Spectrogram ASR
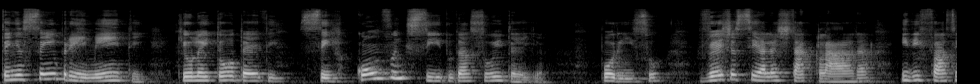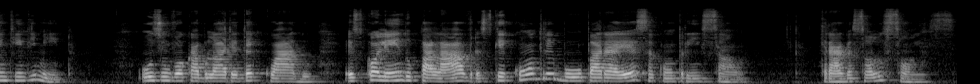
Tenha sempre em mente que o leitor deve ser convencido da sua ideia. Por isso, veja se ela está clara e de fácil entendimento. Use um vocabulário adequado, escolhendo palavras que contribuam para essa compreensão. Traga soluções.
